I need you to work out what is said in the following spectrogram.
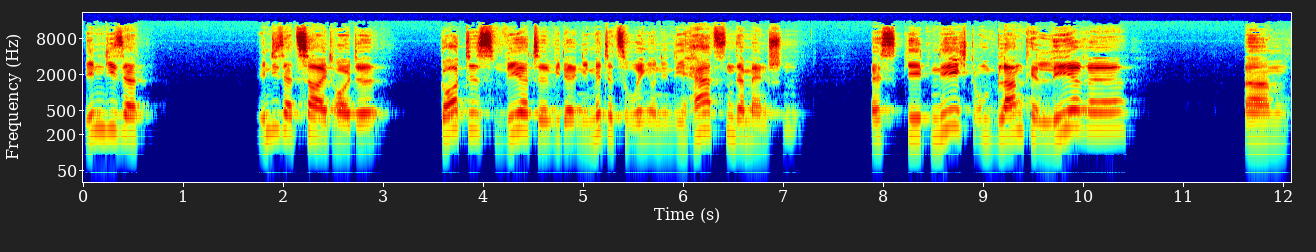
in dieser, in dieser Zeit heute Gottes Werte wieder in die Mitte zu bringen und in die Herzen der Menschen. Es geht nicht um blanke Lehre. Ähm,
